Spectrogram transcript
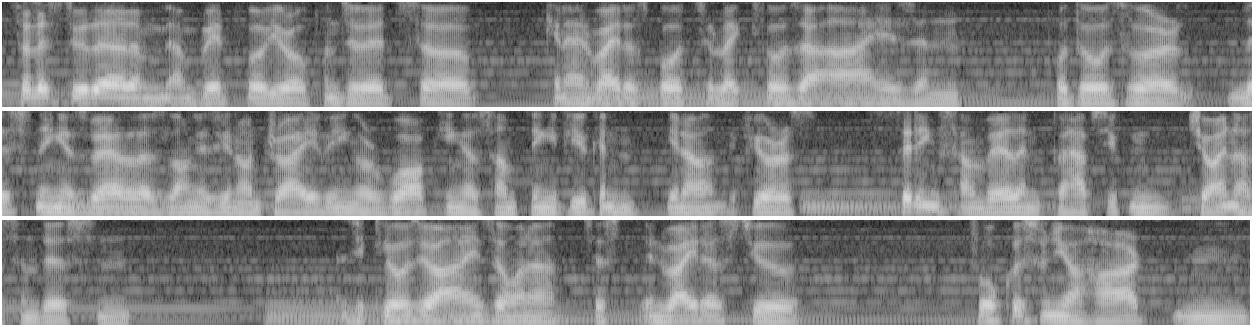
so let's do that. I'm I'm grateful you're open to it. So can I invite us both to like close our eyes and for those who are listening as well, as long as you're not driving or walking or something, if you can, you know, if you're sitting somewhere, then perhaps you can join us in this. And as you close your eyes, I want to just invite us to focus on your heart and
